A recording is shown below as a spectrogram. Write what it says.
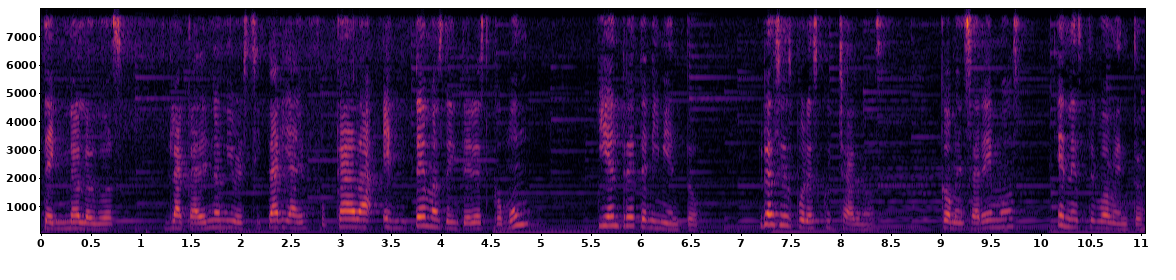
Tecnólogos, la cadena universitaria enfocada en temas de interés común y entretenimiento. Gracias por escucharnos. Comenzaremos en este momento.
